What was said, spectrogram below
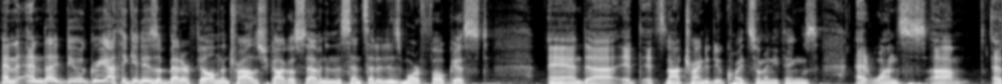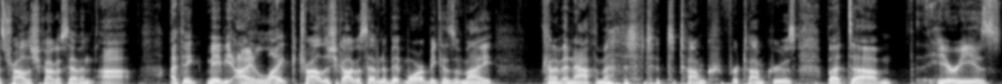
and and I do agree I think it is a better film than Trial of Chicago 7 in the sense that it is more focused and uh, it, it's not trying to do quite so many things at once um, as Trial of Chicago 7. Uh, I think maybe I like Trial of Chicago 7 a bit more because of my kind of anathema to, to Tom for Tom Cruise, but um, here he is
